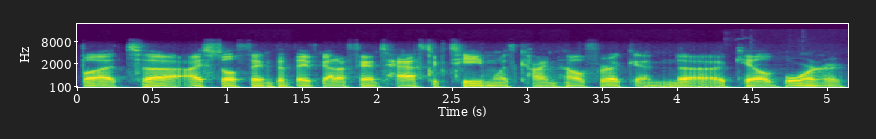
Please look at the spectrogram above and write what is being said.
But uh, I still think that they've got a fantastic team with Keim Helfrich en uh, Caleb Warner.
